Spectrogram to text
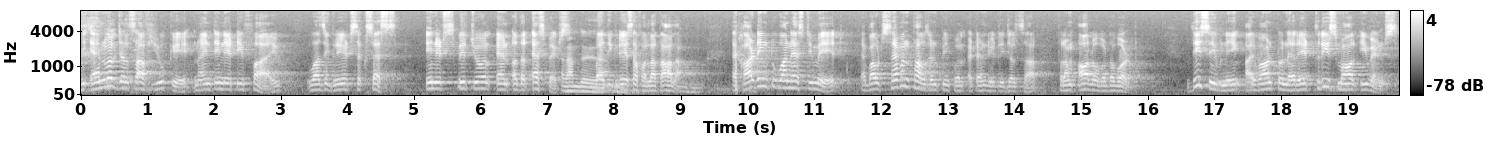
The annual Jalsa of UK 1985 was a great success in its spiritual and other aspects by the grace of Allah Ta'ala. According to one estimate, about 7,000 people attended the Jalsa from all over the world. This evening, I want to narrate three small events,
